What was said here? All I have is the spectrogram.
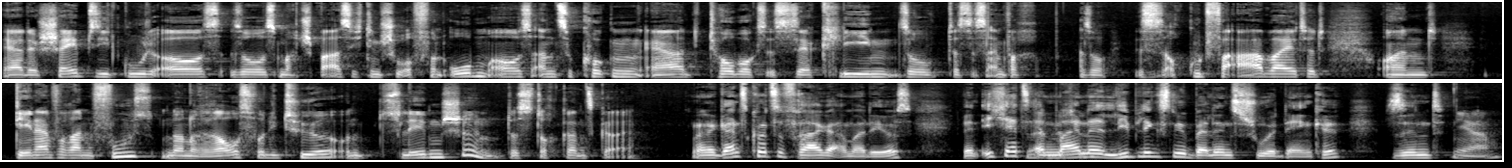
ja, der Shape sieht gut aus, so, es macht Spaß, sich den Schuh auch von oben aus anzugucken, ja, die Toebox ist sehr clean, so, das ist einfach, also, es ist auch gut verarbeitet und den einfach an den Fuß und dann raus vor die Tür und das Leben schön. Das ist doch ganz geil. Meine ganz kurze Frage, Amadeus. Wenn ich jetzt an meine Lieblings-New Balance-Schuhe denke, sind ja.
